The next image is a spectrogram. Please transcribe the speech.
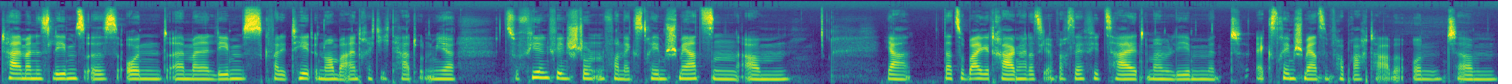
Teil meines Lebens ist und äh, meine Lebensqualität enorm beeinträchtigt hat und mir zu vielen, vielen Stunden von extremen Schmerzen ähm, ja, dazu beigetragen hat, dass ich einfach sehr viel Zeit in meinem Leben mit extremen Schmerzen verbracht habe. Und ähm,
